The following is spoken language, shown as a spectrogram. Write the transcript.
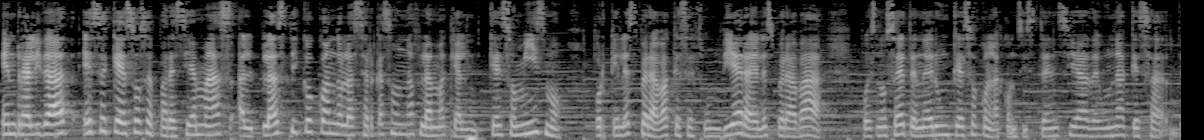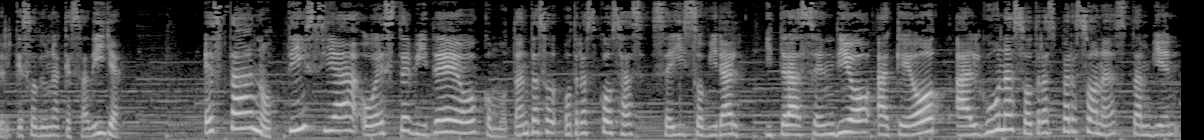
en realidad ese queso se parecía más al plástico cuando lo acercas a una flama que al queso mismo, porque él esperaba que se fundiera, él esperaba, pues no sé, tener un queso con la consistencia de una quesa, del queso de una quesadilla. Esta noticia o este video, como tantas otras cosas, se hizo viral y trascendió a que algunas otras personas también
